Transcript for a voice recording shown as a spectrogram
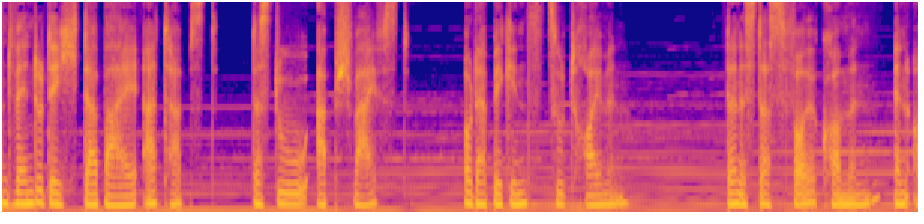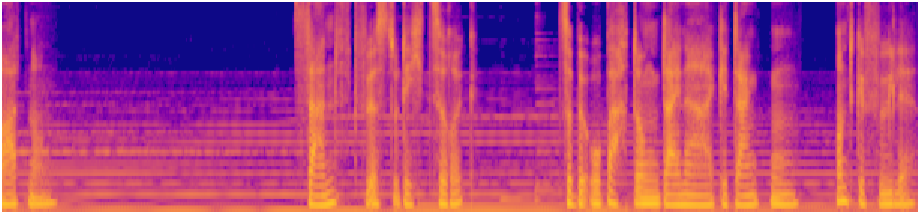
Und wenn du dich dabei ertappst, dass du abschweifst oder beginnst zu träumen, dann ist das vollkommen in Ordnung. Sanft führst du dich zurück zur Beobachtung deiner Gedanken und Gefühle.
